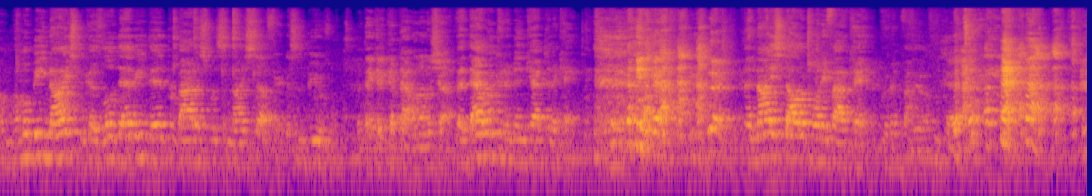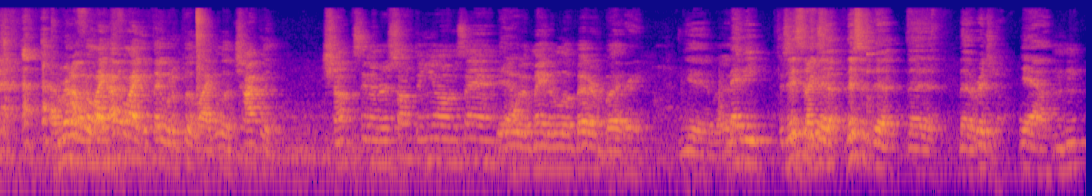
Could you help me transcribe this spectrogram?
I'm, I'm gonna be nice because Little Debbie did provide us with some nice stuff here. This is beautiful. But they could have kept that one on the shelf. But that one could have been kept in a cake. yeah. Good. a nice dollar twenty-five cake would have been fine. Okay. I feel like I feel like if they would have put like little chocolate chunks in it or something, you know what I'm saying? Yeah. It would have made it a little better. But yeah, but Maybe, This is the this is the the the original. yeah. hmm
